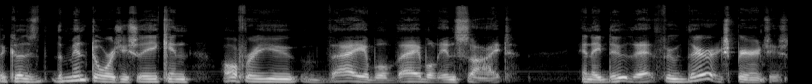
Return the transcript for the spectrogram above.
Because the mentors, you see, can offer you valuable, valuable insight. And they do that through their experiences,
